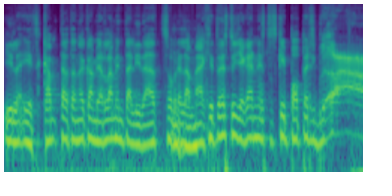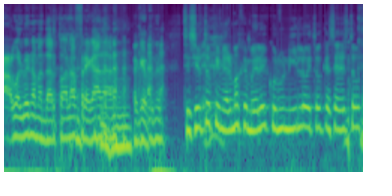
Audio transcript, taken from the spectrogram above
Y, la- y es cam- tratando de cambiar la mentalidad sobre la magia y todo esto. Y llegan estos K-popers y ¡blah! vuelven a mandar toda la fregada. A que poner, sí, es cierto que mi alma gemela y con un hilo y tengo que hacer esto. Ok.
